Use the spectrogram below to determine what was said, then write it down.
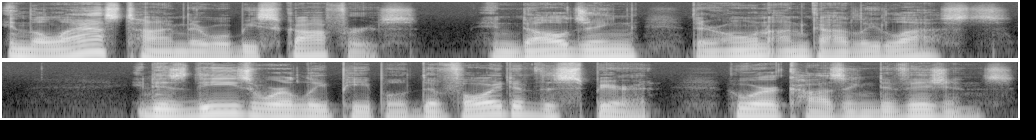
In the last time there will be scoffers, indulging their own ungodly lusts. It is these worldly people, devoid of the Spirit, who are causing divisions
